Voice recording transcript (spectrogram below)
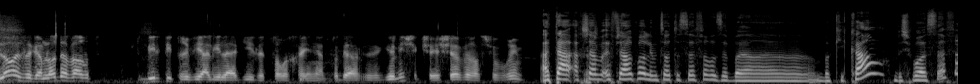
לא, זה גם לא דבר בלתי טריוויאלי להגיד לצורך העניין. אתה יודע, זה הגיוני שכשיש שבר אז שוברים. אתה, עכשיו, אפשר כבר למצוא את הספר הזה בכיכר? בשבוע הספר?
